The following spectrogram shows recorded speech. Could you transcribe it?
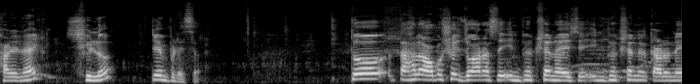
ফারেনহাইট ছিল টেম্পারেচার তো তাহলে অবশ্যই জ্বর আছে ইনফেকশান হয়েছে। ইনফেকশানের কারণে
